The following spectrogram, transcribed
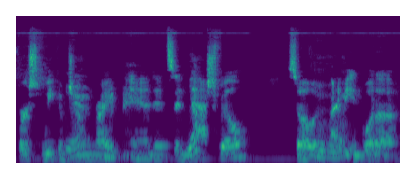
first week of Yeah. June, right? And it's in Yeah. Nashville. So Mhm. I mean, what a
